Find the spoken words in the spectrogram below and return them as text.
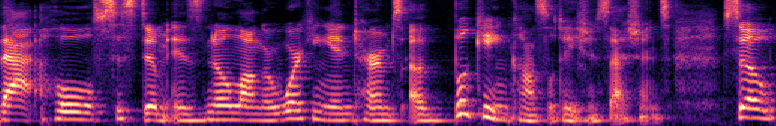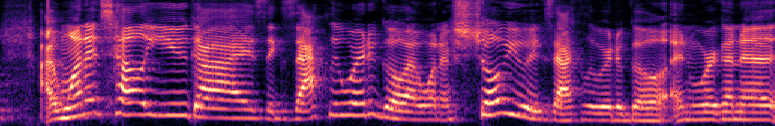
that whole system is no longer working in terms of booking consultation sessions. So I want to tell you guys exactly where to go. I want to show you exactly where to go and we're gonna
